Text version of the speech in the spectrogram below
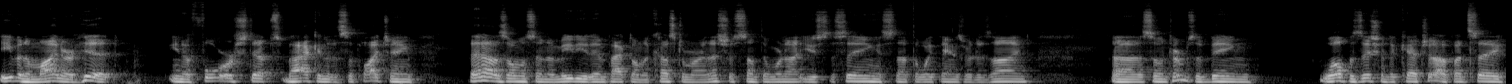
even a minor hit you know four steps back into the supply chain that has almost an immediate impact on the customer and that's just something we're not used to seeing. It's not the way things are designed. Uh, so in terms of being well positioned to catch up i'd say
